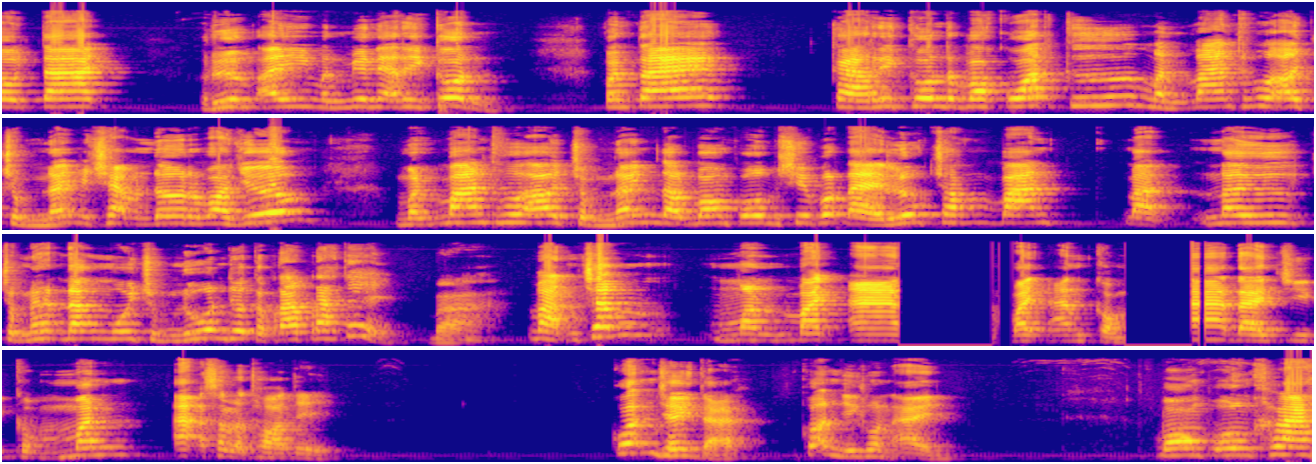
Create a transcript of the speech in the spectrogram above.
តូចតាច រឿងអីមិនមានអ្នករិះគន់ប៉ុន្តែការរិះគន់របស់គាត់គឺมันបានធ្វើឲ្យចំណេញមជ្ឈមណ្ឌលរបស់យើងมันបានធ្វើឲ្យចំណេញដល់បងប្អូនប្រជាពលរដ្ឋដែលលោកចង់បានបាទនៅចំណេះដឹងមួយចំនួនយកទៅប្រើប្រាស់ទេ បាទ បាទអញ្ចឹងมันបាច់អានបាច់អានកំណាដែលជាខមមិនអសិលធម៌ទេគាត់និយាយតាគាត់និយាយខ្លួនឯងបងប្អូនខ្លះ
